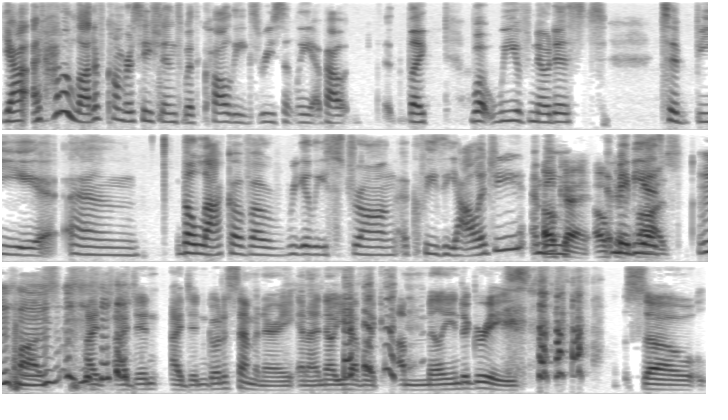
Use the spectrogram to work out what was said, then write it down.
Yeah, I've had a lot of conversations with colleagues recently about like what we've noticed to be um, the lack of a really strong ecclesiology. I mean, okay okay maybe pause. as- Mhm. pause. I, I didn't I didn't go to seminary and I know you have like a million degrees. So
